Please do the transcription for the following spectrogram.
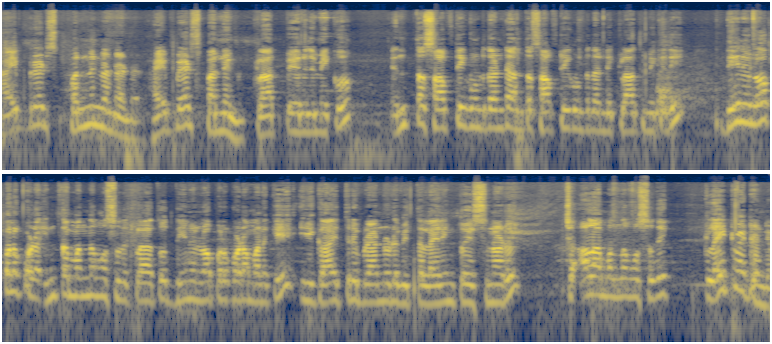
హైబ్రిడ్ స్పన్నింగ్ అంటే హైబ్రిడ్ స్పన్నింగ్ క్లాత్ పేరుది మీకు. ఎంత సాఫ్టీగా ఉంటుందంటే అంత సాఫ్టీగా ఉంటుందండి క్లాత్ మీకు ఇది. దీని లోపల కూడా ఇంత మందం వస్తుంది క్లాత్. దీని లోపల కూడా మనకి ఈ గాయత్రి బ్రాండెడ్ విత్ లైనింగ్తో ఇస్తున్నాడు. చాలా మందం వస్తుంది. లైట్ వెయిట్ అండి.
